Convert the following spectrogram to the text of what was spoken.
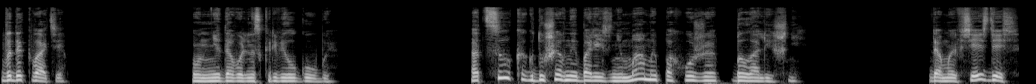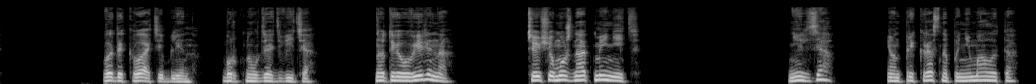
в адеквате». Он недовольно скривил губы. Отсылка к душевной болезни мамы, похоже, была лишней. «Да мы все здесь «В адеквате, блин», — буркнул дядь Витя. «Но ты уверена? Все еще можно отменить». «Нельзя», и он прекрасно понимал это,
